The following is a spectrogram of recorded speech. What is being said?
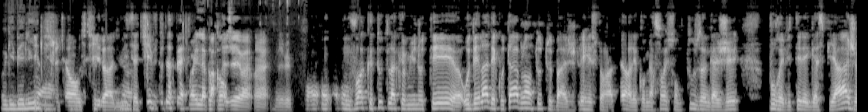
Olibelli. Et qui soutient aussi l'initiative, tout à fait. Ouais, il l'a partagé, ouais, ouais j'ai vu. On, on, voit que toute la communauté, euh, au-delà des cotables, hein, toute, bah, les restaurateurs, les commerçants, ils sont tous engagés pour éviter les gaspillages,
